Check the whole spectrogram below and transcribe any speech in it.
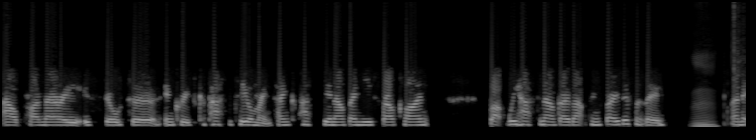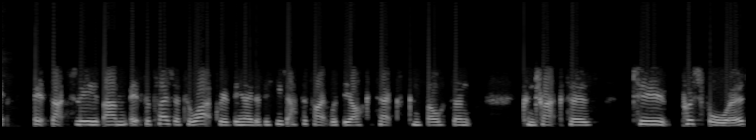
our primary is still to increase capacity or maintain capacity in our venues for our clients, but we have to now go about things very differently. Mm. And it's it's actually um, it's a pleasure to work with. You know, there's a huge appetite with the architects, consultants, contractors to push forward,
